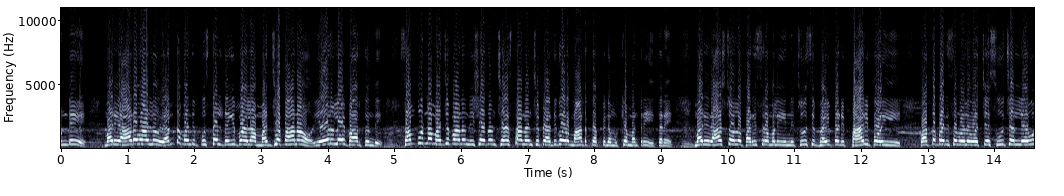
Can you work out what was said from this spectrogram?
ఉండి మరి ఆడవాళ్ళు ఎంతమంది పుస్తలు తెగిపోయేలా మద్యపానం ఏరులై పారుతుంది. సంపూర్ణ మద్యపానం నిషేధం చేస్తానని చెప్పి అది కూడా మాట తప్పిన ముఖ్యమంత్రి ఇతనే. మరి రాష్ట్రంలో పరిశ్రమలు ఇన్ని చూసి భయపడి పారిపోయి కొత్త పరిశ్రమలు వచ్చే సూచనలు లేవు.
